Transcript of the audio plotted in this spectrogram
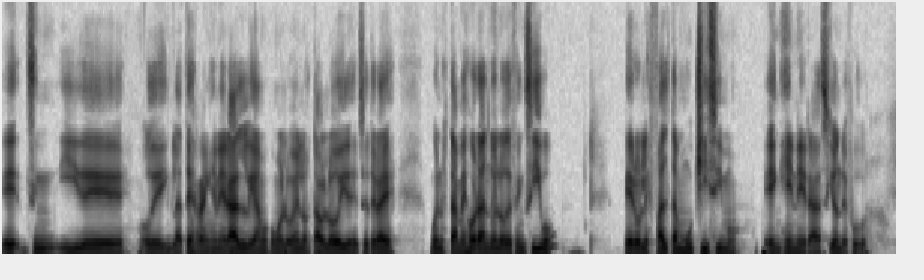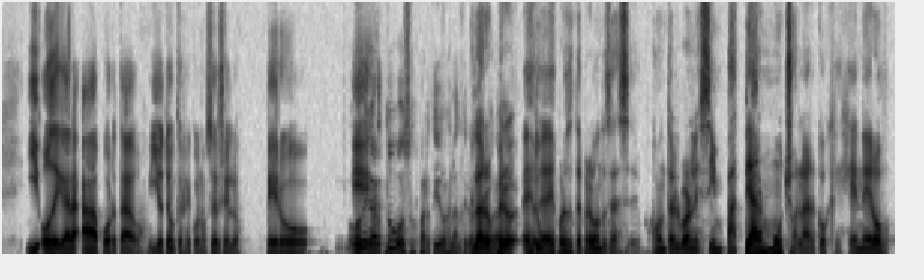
eh, sin- y de, o de Inglaterra en general, digamos, como lo ven los tabloides, etcétera, es, bueno, está mejorando en lo defensivo, pero le falta muchísimo en generación de fútbol. Y Odegaard ha aportado, y yo tengo que reconocérselo, pero... eh, Odegaard tuvo sus partidos el anterior. Claro, temporada. pero es, por eso te pregunto, o sea, se- contra el Burnley, sin patear mucho al arco, que generó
